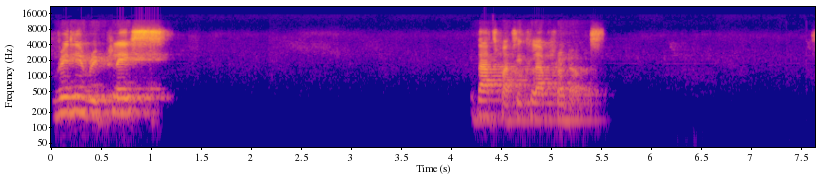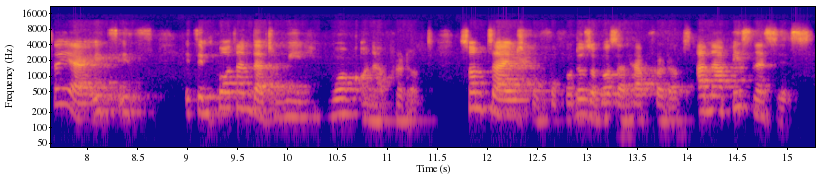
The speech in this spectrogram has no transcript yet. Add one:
really replace that particular product. So yeah, it's it's it's important that we work on our product. Sometimes for, for, for those of us that have products and our businesses,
